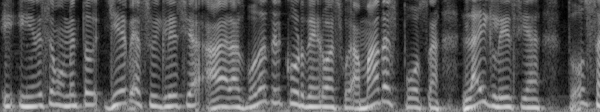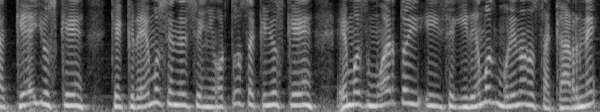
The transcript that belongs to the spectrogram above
y- y en ese momento lleve a su iglesia a las bodas del Cordero, a su amada esposa, la iglesia, todos aquellos que, que creemos en el Señor, todos aquellos que hemos muerto y, y seguiremos muriendo en nuestra carne,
